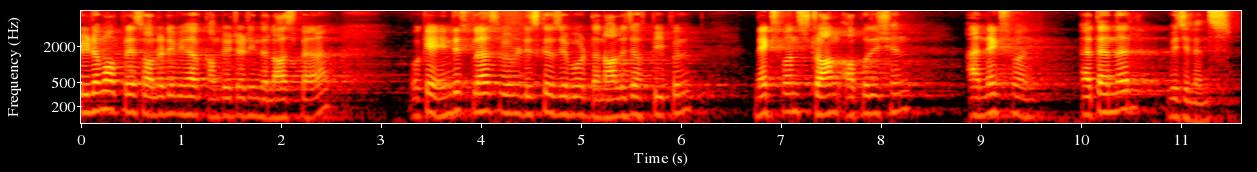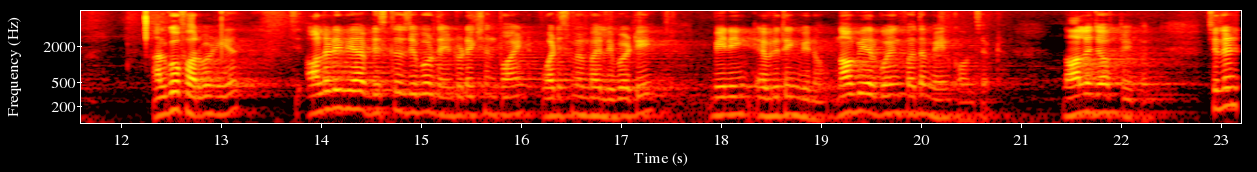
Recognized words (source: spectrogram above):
Freedom of press already we have completed in the last para. Okay in this class we will discuss about the knowledge of people. Next one strong opposition. And next one eternal vigilance. I'll go forward here. Already we have discussed about the introduction point what is meant by liberty meaning everything we know. Now we are going for the main concept knowledge of people. Children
